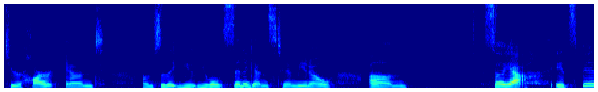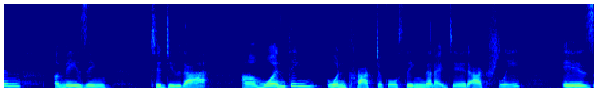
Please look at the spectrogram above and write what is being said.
to your heart, and um, so that you you won't sin against Him. You know, um, so yeah, it's been amazing to do that. Um, one thing, one practical thing that I did actually is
